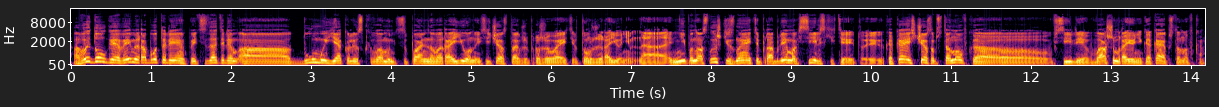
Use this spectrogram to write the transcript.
А вы долгое время работали председателем а, Думы Яковлевского муниципального района и сейчас также проживаете в том же районе. А, не понаслышке знаете о проблемах сельских территорий. Какая сейчас обстановка а, в силе в вашем районе? Какая обстановка?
